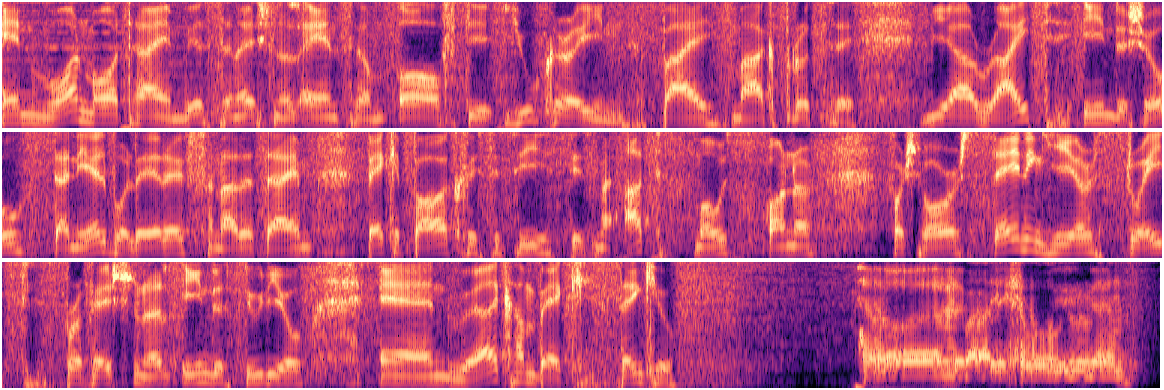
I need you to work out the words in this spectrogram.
And one more time with the national anthem of the Ukraine by Mark Brutze. We are right in the show. Daniel Boldyrev, another time, back at PowerQuest CC. It is my utmost honor for sure. Standing here straight professional in the studio and welcome back. Thank you. Hello everybody. Hello Jürgen.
